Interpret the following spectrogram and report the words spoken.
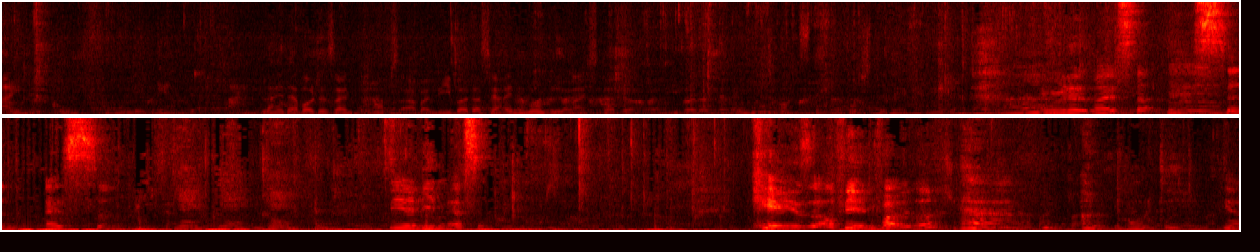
eine Kung-Fu-Legende. Leider wollte sein Papst aber lieber, dass er ein Nudelmeister wird. Trotzdem wusste der Krieger, dass Nudelmeister. Essen. Essen. Yay, yay, yay. Wir lieben Essen. Käse auf jeden Fall, ne? Und. Ja.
